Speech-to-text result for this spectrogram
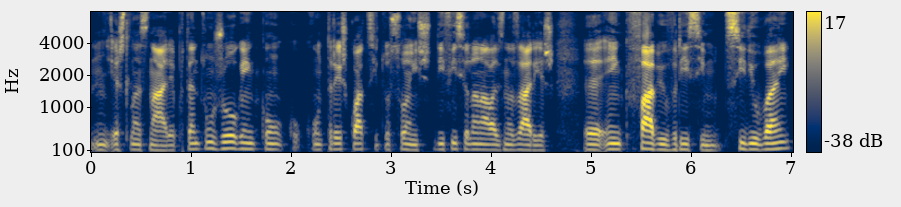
um, este lance na área. Portanto, um jogo em, com, com, três, quatro situações, difícil análise nas áreas, uh, em que Fábio Veríssimo decidiu bem,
